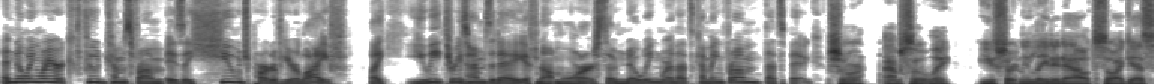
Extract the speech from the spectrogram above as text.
And knowing where your food comes from is a huge part of your life. Like you eat three times a day, if not more. So knowing where that's coming from, that's big. Sure, absolutely. You've certainly laid it out. So I guess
